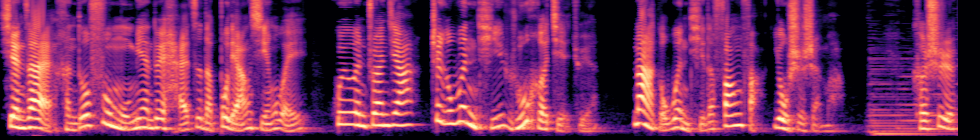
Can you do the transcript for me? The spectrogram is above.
现在很多父母面对孩子的不良行为，会问专家这个问题如何解决，那个问题的方法又是什么？可是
